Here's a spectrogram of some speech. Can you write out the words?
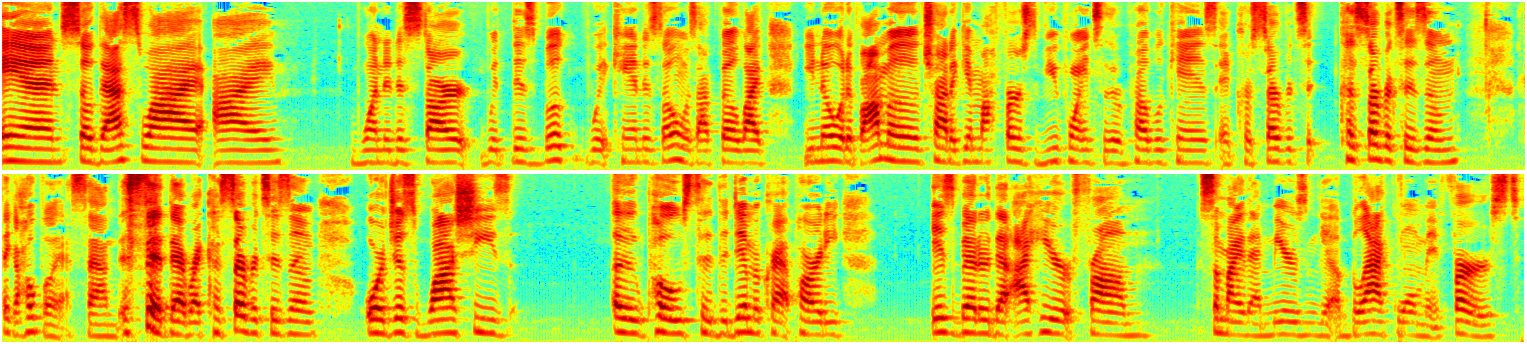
And so that's why I wanted to start with this book with Candace Owens. I felt like, you know what, if I'm gonna try to get my first viewpoint to the Republicans and conservative conservatism, I think I hope I sound said that right, conservatism, or just why she's opposed to the Democrat Party, it's better that I hear it from somebody that mirrors me, a black woman first,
